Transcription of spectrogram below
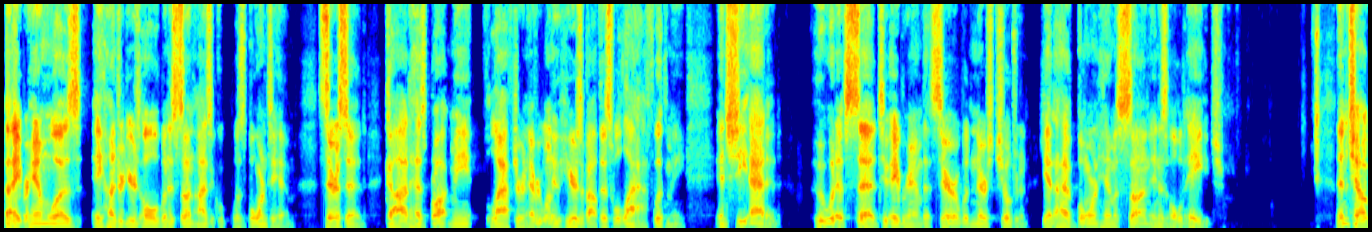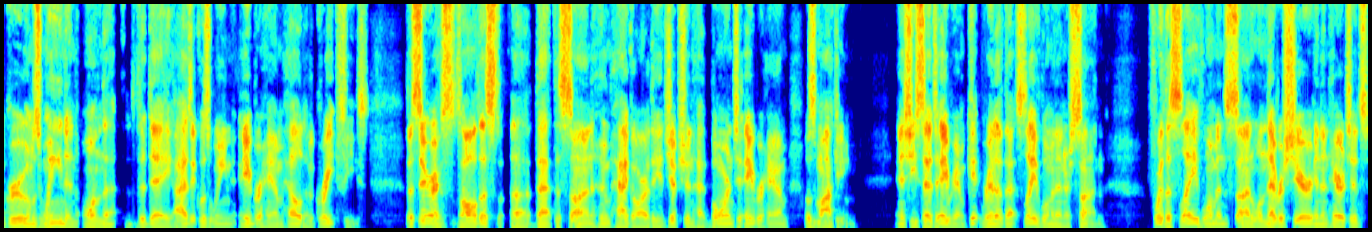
Uh, Abraham was a hundred years old when his son Isaac was born to him. Sarah said, God has brought me laughter, and everyone who hears about this will laugh with me. And she added, Who would have said to Abraham that Sarah would nurse children? Yet I have borne him a son in his old age. Then the child grew and was weaned, and on the, the day Isaac was weaned, Abraham held a great feast. But Sarah saw this, uh, that the son whom Hagar the Egyptian had borne to Abraham was mocking. And she said to Abraham, Get rid of that slave woman and her son, for the slave woman's son will never share in inheritance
